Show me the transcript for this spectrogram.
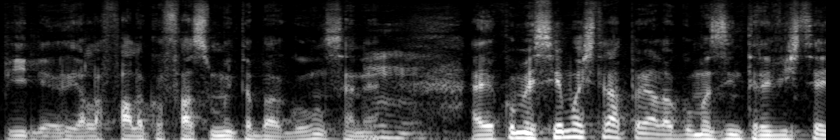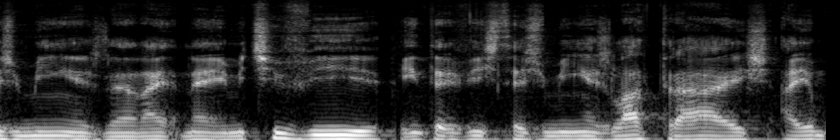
pilha, ela fala que eu faço muita bagunça, né? Uhum. Aí eu comecei a mostrar para ela algumas entrevistas minhas, né, na, na, MTV, entrevistas minhas lá atrás. Aí eu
